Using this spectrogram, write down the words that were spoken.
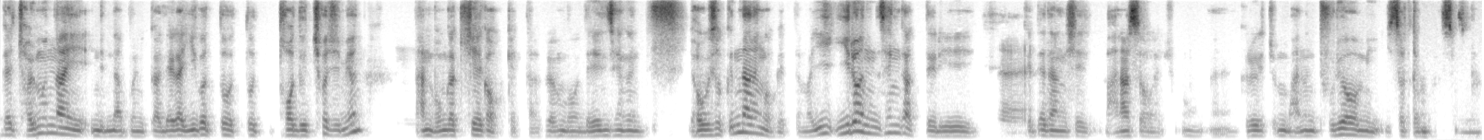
그러니까 젊은 나이있나 보니까 내가 이것도 또 더 늦춰지면 난 뭔가 기회가 없겠다. 그럼 뭐 내 인생은 여기서 끝나는 거겠다. 막 이, 이런 생각들이 네. 그때 당시 많았어가지고 네. 그리고 좀 많은 두려움이 있었던 것 같습니다.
